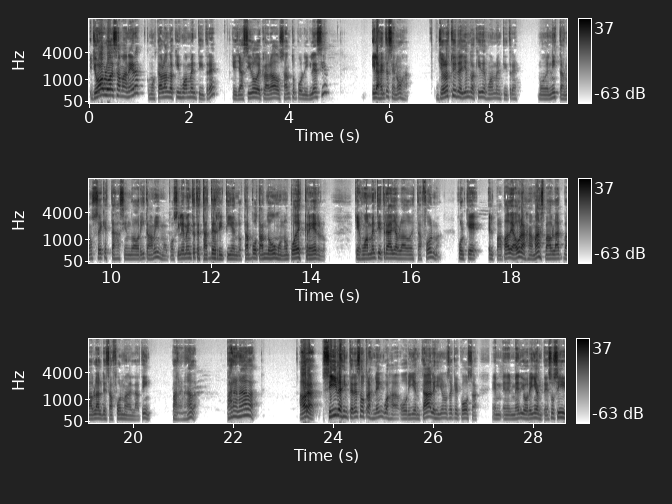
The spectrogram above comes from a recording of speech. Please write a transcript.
Yo hablo de esa manera, como está hablando aquí Juan 23, que ya ha sido declarado santo por la iglesia, y la gente se enoja. Yo lo estoy leyendo aquí de Juan 23. Modernista, no sé qué estás haciendo ahorita mismo. Posiblemente te estás derritiendo, estás botando humo, no puedes creerlo. Que Juan 23 haya hablado de esta forma porque el Papa de ahora jamás va a hablar, va a hablar de esa forma del latín. Para nada. Para nada. Ahora, sí les interesa otras lenguas ah, orientales y yo no sé qué cosa en, el Medio Oriente. Eso sí,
